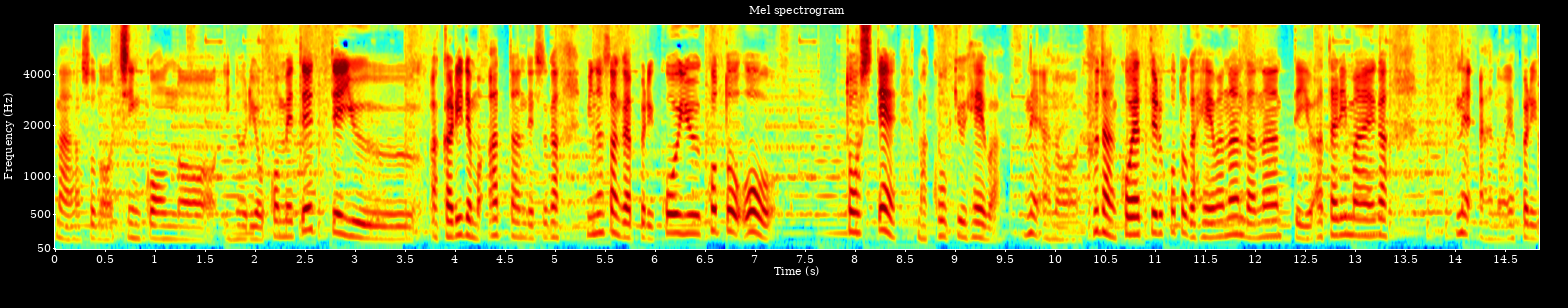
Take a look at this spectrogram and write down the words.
まあ、その鎮魂の祈りを込めてっていう明かりでもあったんですが皆さんがやっぱりこういうことを通して、まあ、高級平和、ね、あの普段こうやってることが平和なんだなっていう当たり前が、ね、あのやっぱり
